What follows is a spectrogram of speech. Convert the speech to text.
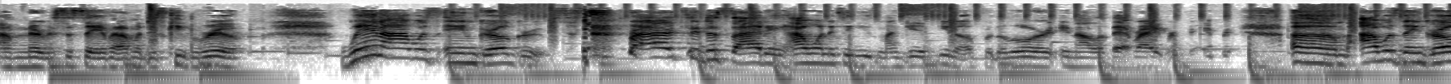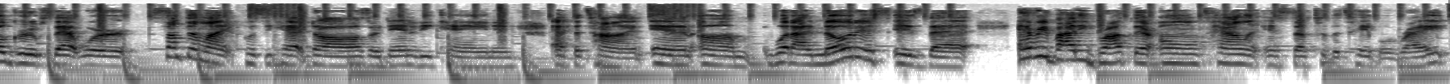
I'm nervous to say it, but I'm gonna just keep it real. When I was in girl groups, prior to deciding I wanted to use my gift, you know, for the Lord and all of that, right? Um, I was in girl groups that were something like Pussycat Dolls or Danity Kane, and at the time, and um, what I noticed is that everybody brought their own talent and stuff to the table, right?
